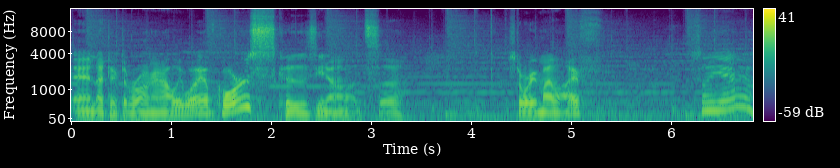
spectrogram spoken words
And I took the wrong alleyway, of course, because, you know, it's a story of my life. So yeah.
